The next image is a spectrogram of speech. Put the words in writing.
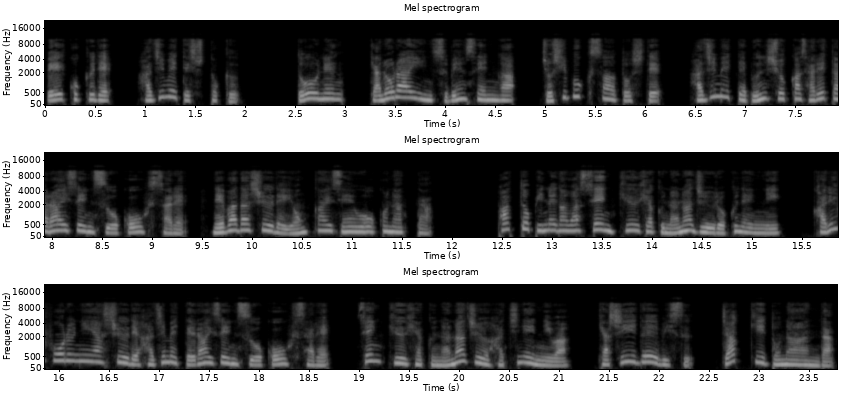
米国で初めて取得。同年、キャロライン・スベンセンが女子ボクサーとして初めて文書化されたライセンスを交付され、ネバダ州で4回戦を行った。パット・ピネダは1976年にカリフォルニア州で初めてライセンスを交付され、1978年にはキャシー・デイビス、ジャッキー・トナーンダ、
